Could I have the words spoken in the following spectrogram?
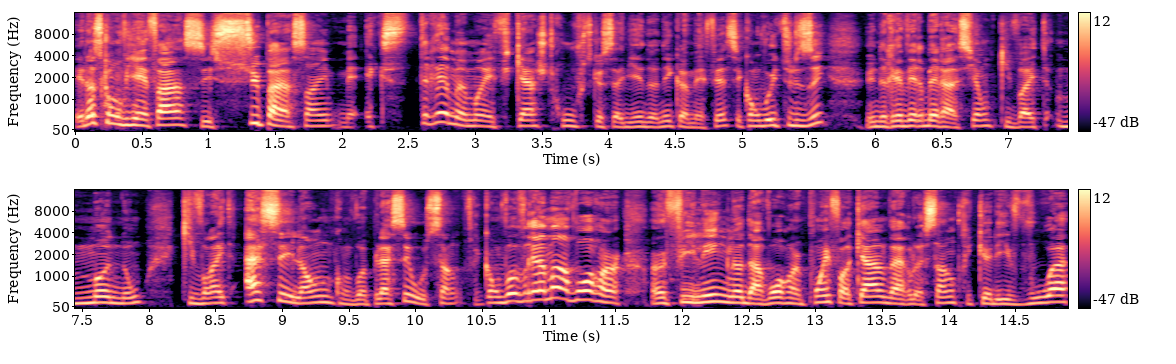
Et là, ce qu'on vient faire, c'est super simple, mais extrêmement efficace, je trouve, ce que ça vient donner comme effet. C'est qu'on va utiliser une réverbération qui va être mono, qui va être assez longue, qu'on va placer au centre. Fait qu'on va vraiment avoir un, feeling d'avoir un point focal vers le centre et que les voix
